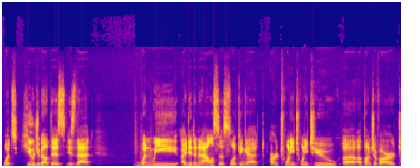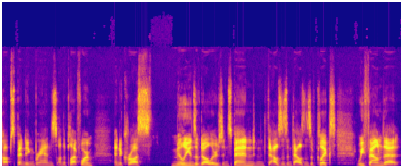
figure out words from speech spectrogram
what's huge about this is that when we i did an analysis looking at our 2022 uh, a bunch of our top spending brands on the platform and across millions of dollars in spend and thousands and thousands of clicks we found that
